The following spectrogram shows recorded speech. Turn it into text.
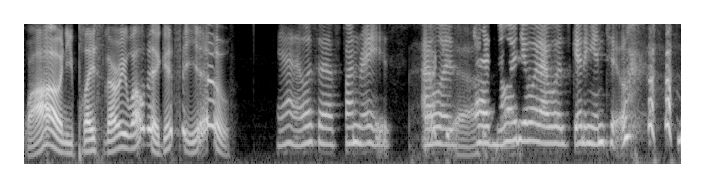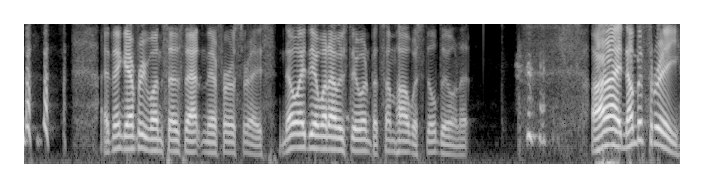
Wow, and you placed very well there. Good for you. Yeah, that was a fun race. Heck I was yeah. I had no idea what I was getting into. I think everyone says that in their first race. No idea what I was doing, but somehow we're still doing it. All right, number three.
